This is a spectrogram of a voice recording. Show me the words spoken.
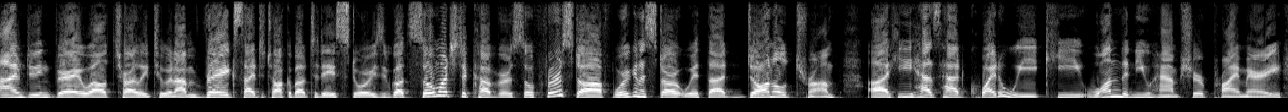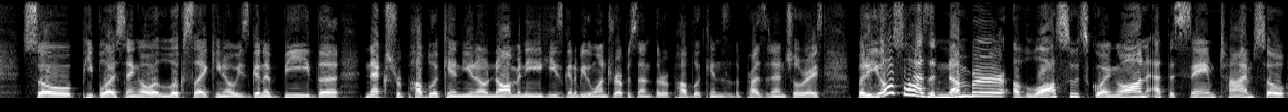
I'm doing very well, Charlie, too, and I'm very excited to talk about today's stories. We've got so much to cover. So, first off, we're going to start with uh, Donald Trump. Uh, he has had quite a week. He won the New Hampshire primary. So, people are saying, oh, it looks like, you know, he's going to be the next Republican, you know, nominee. He's going to be the one to represent the Republicans in the presidential race. But he also has a number of lawsuits going on at the same time. So,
